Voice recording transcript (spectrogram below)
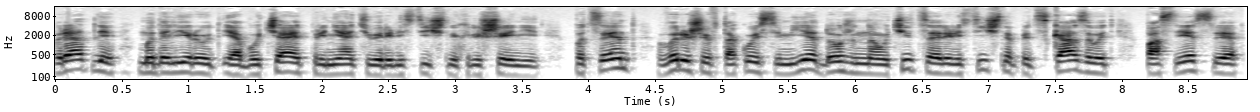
вряд ли моделирует и обучает принятию реалистичных решений. Пациент, выросший в такой семье, должен научиться реалистично предсказывать последствия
